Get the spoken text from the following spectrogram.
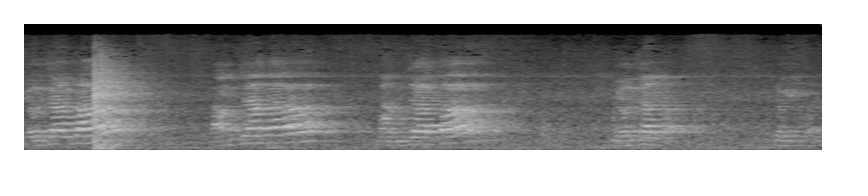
여자가 남자가 남자가 여자가 여기까지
